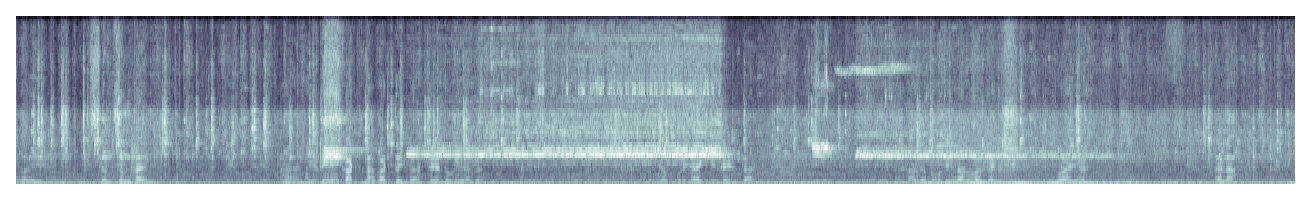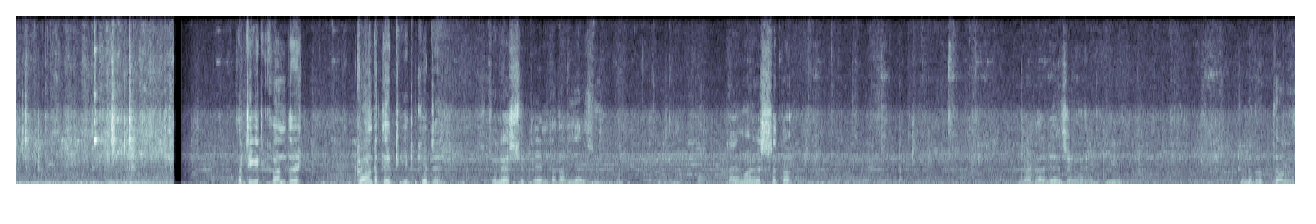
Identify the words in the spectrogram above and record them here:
এবার এই সেম সেম টাইম হ্যাঁ গিয়ে টিকিট কাট না কাটতেই ট্রেন ঢুকে যাবে। করে যাই কি ট্রেনটা তাকে ধুটি তারপর দেখছি, করা যায়। তাই না? তো টিকিট কাউন্টারে, কাউন্টার থেকে টিকিট কেটে চলে এসছে, ট্রেনটা দাঁড়িয়ে আছে। টাইম হয়ে এসছে তো? গাড়ি দাঁড়িয়ে আছে। ট্রেনে ধরতে হবে।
